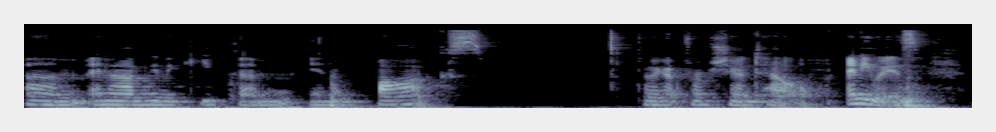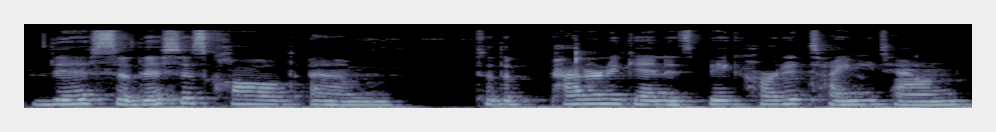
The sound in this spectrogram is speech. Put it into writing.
Um, and I'm gonna keep them in a box that I got from Chantelle. Anyways, this, so this is called, um, so the pattern again is Big Hearted Tiny Town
